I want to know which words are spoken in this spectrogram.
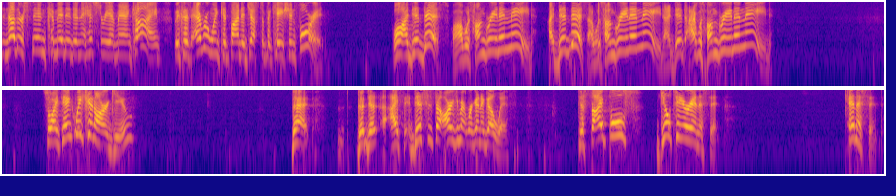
another sin committed in the history of mankind because everyone can find a justification for it. Well, I did this. Well, I was hungry and in need. I did this. I was hungry and in need. I did. I was hungry and in need. So I think we can argue that the, I th- this is the argument we're going to go with. Disciples, guilty or innocent? Innocent.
